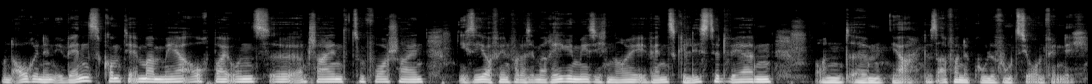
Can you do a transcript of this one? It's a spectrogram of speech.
Und auch in den Events kommt ja immer mehr auch bei uns äh, anscheinend zum Vorschein. Ich sehe auf jeden Fall, dass immer regelmäßig neue Events gelistet werden. Und ähm, ja, das ist einfach eine coole Funktion, finde ich.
